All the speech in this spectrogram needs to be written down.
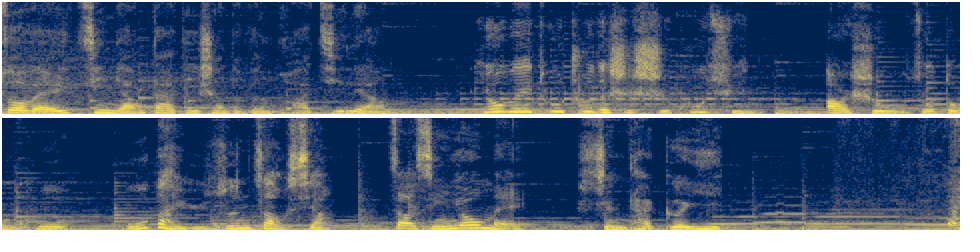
作为晋阳大地上的文化脊梁，尤为突出的是石窟群，二十五座洞窟，五百余尊造像，造型优美，神态各异。哇，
